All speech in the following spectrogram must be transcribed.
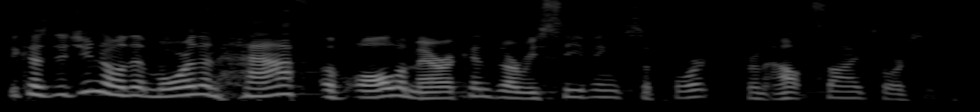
Because did you know that more than half of all Americans are receiving support from outside sources?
